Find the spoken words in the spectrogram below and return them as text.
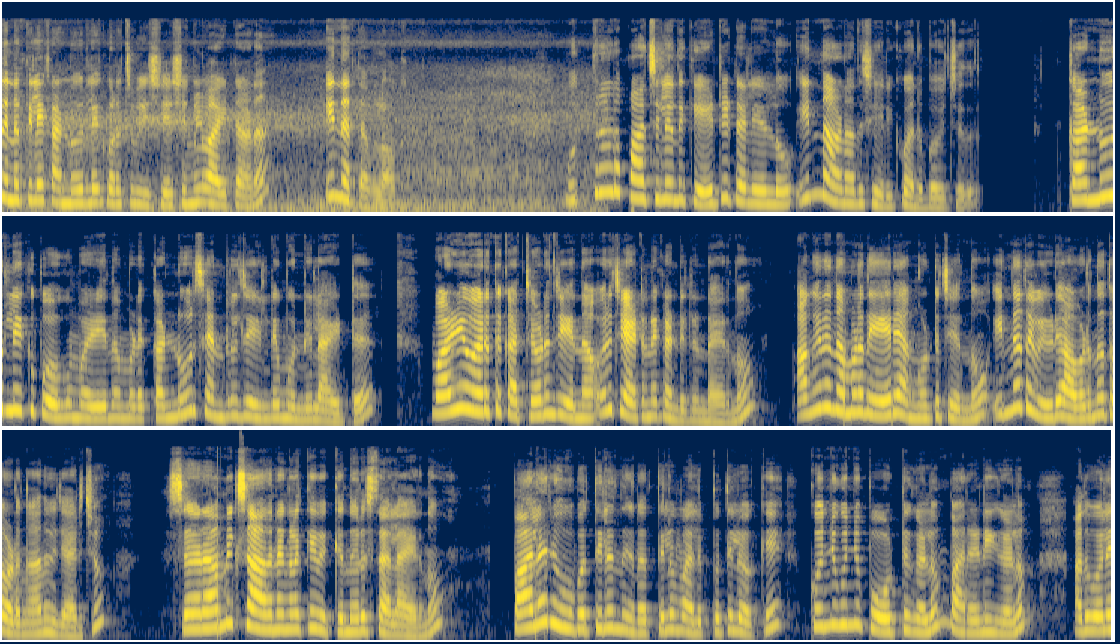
ദിനത്തിലെ കണ്ണൂരിലെ കുറച്ച് വിശേഷങ്ങളുമായിട്ടാണ് ഇന്നത്തെ വ്ളോഗ് ഉത്രാട പാച്ചിൽ എന്ന് കേട്ടിട്ടല്ലേ ഉള്ളൂ. ഇന്നാണ് അത് ശരിക്കും അനുഭവിച്ചത്. കണ്ണൂരിലേക്ക് പോകും വഴി നമ്മുടെ കണ്ണൂർ സെൻട്രൽ ജയിലിന്റെ മുന്നിലായിട്ട് വഴി ഓരത്ത് കച്ചവടം ചെയ്യുന്ന ഒരു ചേട്ടനെ കണ്ടിട്ടുണ്ടായിരുന്നു. അങ്ങനെ നമ്മൾ നേരെ അങ്ങോട്ട് ചെന്നു. ഇന്നത്തെ വീഡിയോ അവിടുന്ന് തുടങ്ങാമെന്ന് വിചാരിച്ചു. സെറാമിക് സാധനങ്ങളൊക്കെ വിൽക്കുന്ന ഒരു സ്ഥലമായിരുന്നു. പല രൂപത്തിലും നിറത്തിലും വലുപ്പത്തിലുമൊക്കെ കുഞ്ഞു കുഞ്ഞു പോട്ടുകളും ഭരണികളും അതുപോലെ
